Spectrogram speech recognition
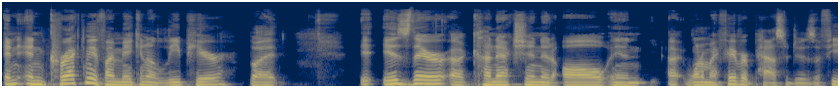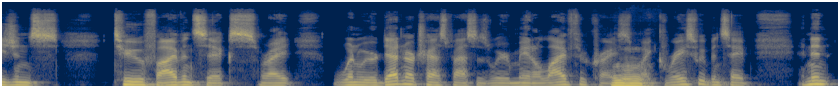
And, and correct me if I'm making a leap here, but is there a connection at all in uh, one of my favorite passages, Ephesians 2, 5, and 6, right? When we were dead in our trespasses, we were made alive through Christ. Mhm. By grace, we've been saved. And then,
